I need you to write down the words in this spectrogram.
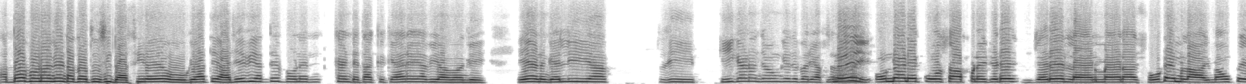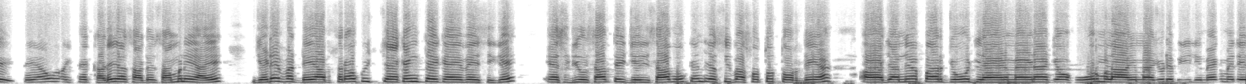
ਅੱਧਾ ਪੌਣਾ ਘੰਟਾ ਤਾਂ ਤੁਸੀਂ ਦੱਸ ਹੀ ਰਹੇ ਹੋ ਗਿਆ ਤੇ ਅਜੇ ਵੀ ਅੱਧੇ ਪੌਣੇ ਘੰਟੇ ਤੱਕ ਕਹਿ ਰਹੇ ਆ ਵੀ ਆਵਾਂਗੇ। ਇਹ ਅਣਗਹਿਲੀ ਆ ਤੁਸੀਂ ਕੀ ਕਹਿਣਾ ਚਾਹੋਗੇ ਇਹਦੇ ਬਾਰੇ ਬਾਰੇ? ਨਹੀਂ ਉਹਨਾਂ ਨੇ ਕੁਛ ਆਪਣੇ ਜਿਹੜੇ ਜਿਹੜੇ ਲਾਈਨਮੈਨ ਆ ਛੋਟੇ ਮੁਲਾਜ਼ਮ ਆ ਉਹ ਭੇਜਤੇ ਆ ਉਹ ਇੱਥੇ ਖੜੇ ਆ ਸਾਡੇ ਸਾਹਮਣੇ ਆਏ। ਜਿਹੜੇ ਵੱਡੇ ਅਫਸਰ ਆ ਉਹ ਕੋਈ ਚੈਕਿੰਗ ਤੇ ਗਏ ਹੋਏ ਸੀਗੇ। ਐਸਡੀਓ ਸਾਹਿਬ ਤੇ ਜੇਈ ਸਾਹਿਬ, ਉਹ ਕਹਿੰਦੇ ਅਸੀਂ ਬਸ ਉੱਥੋਂ ਤੁਰਦੇ ਆ ਆ ਜਾਂਦੇ ਆ, ਪਰ ਜੋ ਲਾਈਨਮੈਨ ਆ ਜੋ ਹੋਰ ਮੁਲਾਜ਼ਮ ਆ ਜਿਹੜੇ ਬਿਜਲੀ ਮਹਿਕਮੇ ਦੇ,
